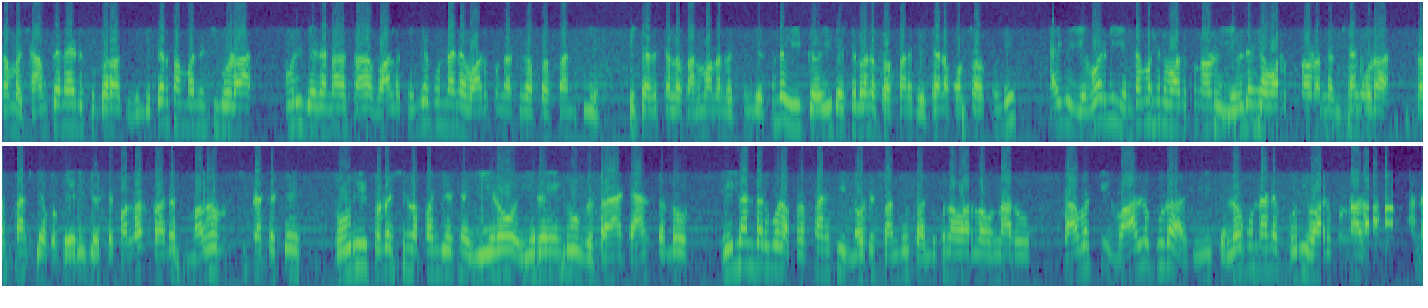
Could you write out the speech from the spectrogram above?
తమ శ్యామ్ నాయుడు సుబ్బరాజు వీళ్ళిద్దరు సంబంధించి కూడా పూరి జగన్నాథ్ వాళ్ళకు వాళ్ళకి తెలియకుండానే వాడుకున్నట్టుగా ప్రస్తుతానికి శిక్ష అధికారులకు అనుమానం వ్యక్తం చేస్తుంటే ఈ ఈ దశలోనే ప్రస్తుతానికి విచారణ కొనసాగుతుంది. అయితే ఎవరిని ఎంతమందిని వాడుకున్నాడు ఏ విధంగా వాడుకున్నాడు అన్న విషయాన్ని కూడా ప్రస్తుతానికి ఒక పేరు చేసే పనులు ప్రాజెక్ట్ మరో చూసినట్లయితే పూరి ప్రొడక్షన్లో పనిచేసిన హీరో హీరోయిన్లు డాన్సర్లు వీళ్ళందరూ కూడా ప్రస్తుతానికి నోటీసులు అందుకు అందుకున్న వారిలో ఉన్నారు. కాబట్టి వాళ్ళు కూడా ఇది తెలియకుండానే పూరి వాడుకున్నాడా అన్న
